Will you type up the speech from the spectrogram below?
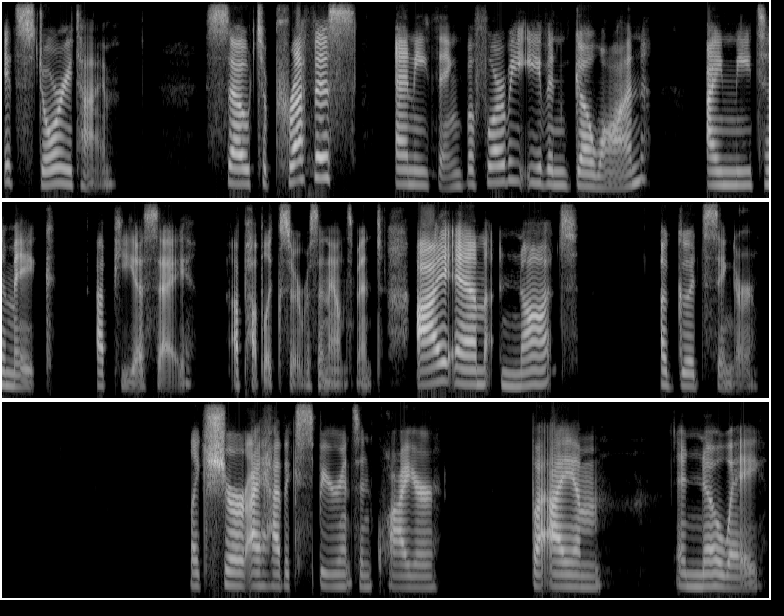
It's story time. So, to preface anything, before we even go on, I need to make a PSA, a public service announcement. I am not a good singer. Like, sure, I have experience in choir, but I am in no way.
